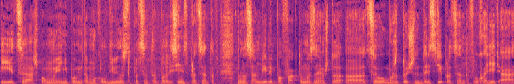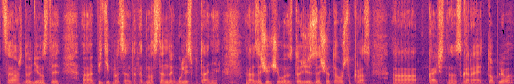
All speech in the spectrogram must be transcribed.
и CH, по-моему, я не помню, там около 90% было или 70%. Но на самом деле, по факту мы знаем, что э, СО может точно до 30% уходить, а CH до 95%. Это на стендах были испытания. А за счет чего? За, счет того, что как раз э, качественно сгорает топливо,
